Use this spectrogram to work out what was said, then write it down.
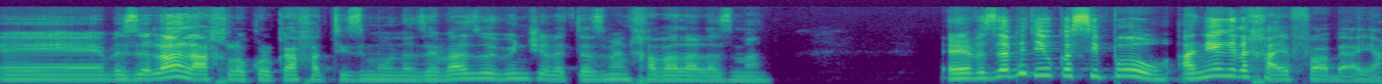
אה, וזה לא הלך לו כל כך התזמון הזה, ואז הוא הבין שלתזמן חבל על הזמן. אה, וזה בדיוק הסיפור. אני אגיד לך איפה הבעיה.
